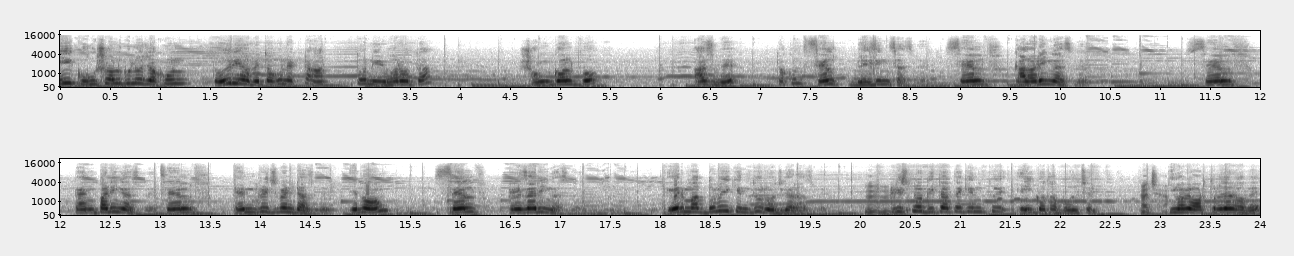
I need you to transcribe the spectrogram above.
এই কৌশলগুলো যখন তৈরি হবে, তখন একটা আত্মনির্ভরতা সংকল্প আসবে, তখন সেলফ ব্লেজিংস আসবে সেলফ কালারিং আসবে সেলফ প্যাম্পারিং আসবে সেলফ এনরিচমেন্ট আসবে এবং সেলফ ট্রেজারিং আসবে। এর মাধ্যমেই কিন্তু রোজগার আসবে। কৃষ্ণ গীতাতে কিন্তু এই কথা বলছেন। আচ্ছা। কীভাবে অর্থ রোজগার হবে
